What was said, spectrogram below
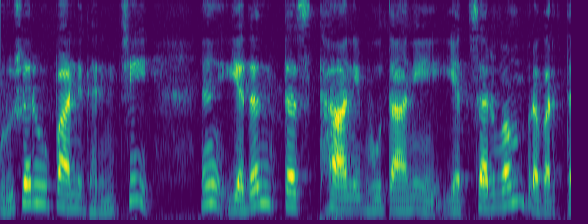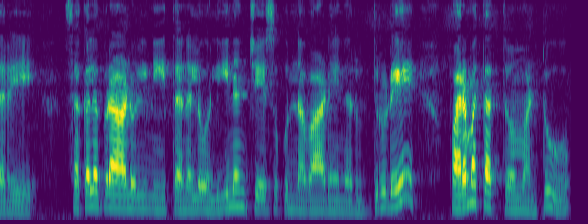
పురుష రూపాన్ని ధరించి యదంతస్థాని భూతాని యత్సర్వం ప్రవర్తరే. సకల ప్రాణుల్ని తనలో లీనం చేసుకున్నవాడైన రుద్రుడే పరమతత్వం అంటూ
